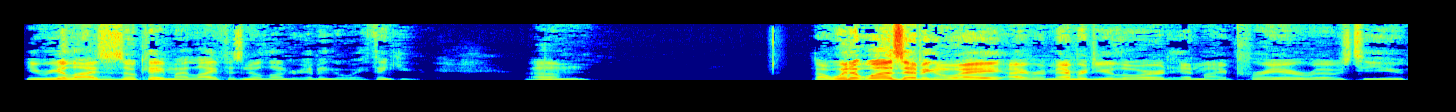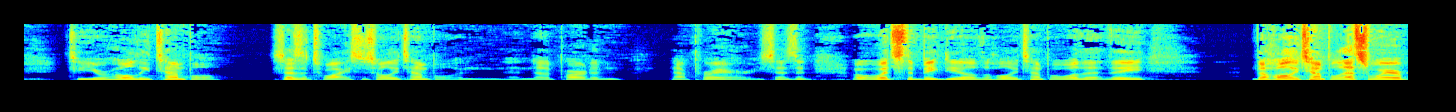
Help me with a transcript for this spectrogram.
he realizes, okay, my life is no longer ebbing away. Thank you. Um, but when it was ebbing away, I remembered you, Lord, and my prayer rose to you, to your holy temple. He says it twice, his holy temple, and another part of that prayer. He says it. Oh, what's the big deal of the holy temple? Well, the, the, the holy temple, that's where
